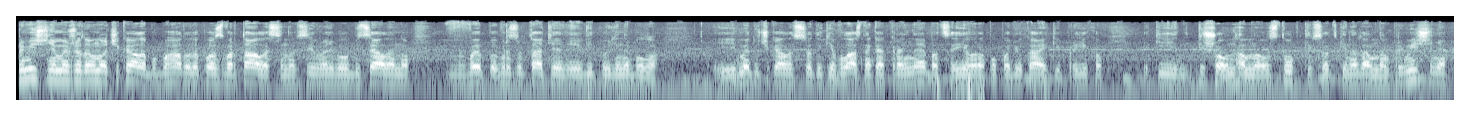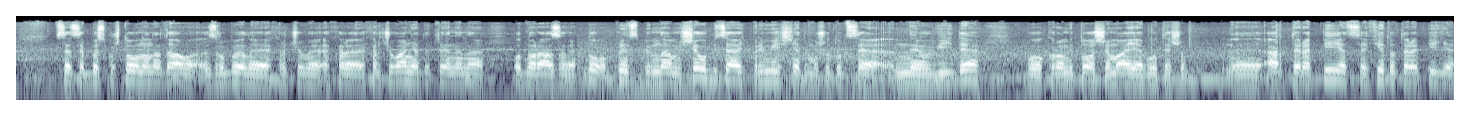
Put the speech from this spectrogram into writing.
Приміщення ми вже давно чекали, бо багато до кого зверталися, на всі вроді обіцяли, але в результаті відповіді не було. І ми дочекалися все-таки власника крайнеба, це Ігора Попадюка, який приїхав, який пішов нам на уступки, все-таки надав нам приміщення. Все це безкоштовно надав, зробили харчове харчування дитини на одноразове. Ну, в принципі, нам ще обіцяють приміщення, тому що тут все не ввійде, бо крім того, ще має бути, щоб Е, арт-терапія, це фітотерапія,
